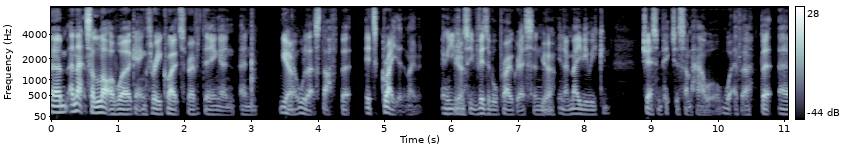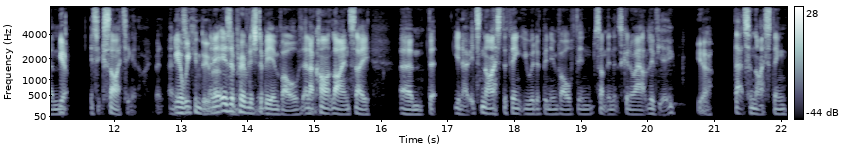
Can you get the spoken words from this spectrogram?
Um, and that's a lot of work getting three quotes for everything and, and you Yeah. know, all of that stuff. But it's great at the moment. And you Yeah. can see visible progress. And, Yeah. you know, maybe we can share some pictures somehow or whatever. But um, Yeah. it's exciting at the moment. And Yeah, we can do And that. it is a privilege to be involved. And I can't lie and say um, that, you know, it's nice to think you would have been involved in something that's going to outlive you. Yeah. That's a nice thing.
